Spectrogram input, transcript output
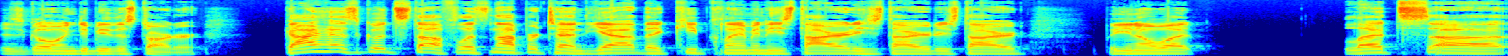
is going to be the starter. Guy has good stuff. Let's not pretend. Yeah, they keep claiming he's tired, he's tired, he's tired. But you know what? Let's uh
